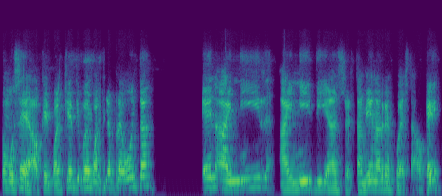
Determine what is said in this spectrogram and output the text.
como sea, ok, cualquier tipo de cualquier pregunta, and I need, I need the answer, también la respuesta, ok.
